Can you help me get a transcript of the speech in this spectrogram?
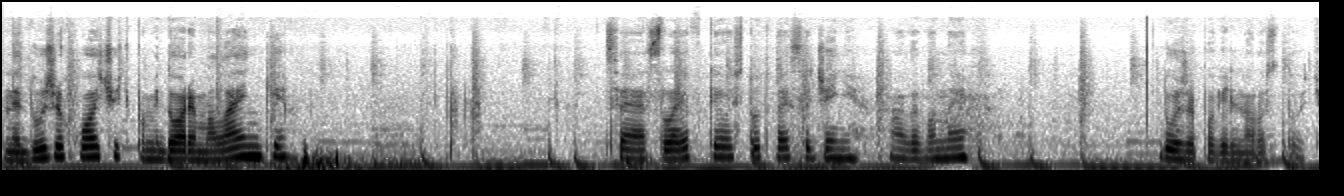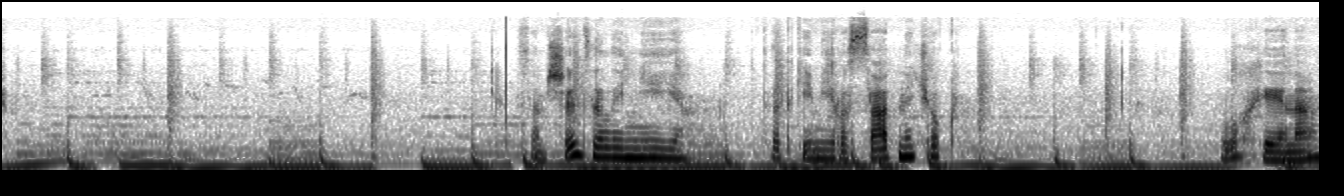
не дуже хочуть, помідори маленькі. Це сливки ось тут висаджені, але вони дуже повільно ростуть. Самшит зеленіє. Це такий мій розсадничок. Лохина.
